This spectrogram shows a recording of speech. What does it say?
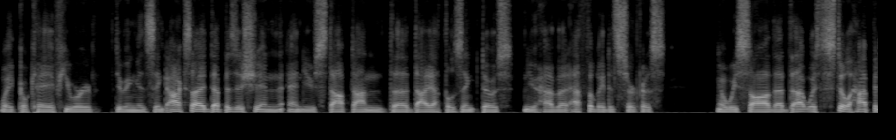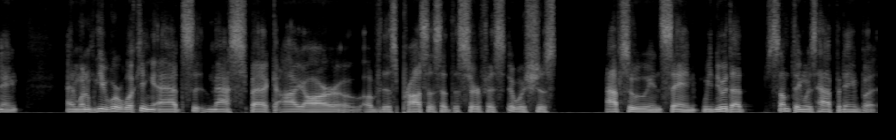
like okay if you were doing a zinc oxide deposition and you stopped on the diethyl zinc dose and you have an ethylated surface you know we saw that that was still happening and when we were looking at mass spec ir of, of this process at the surface it was just absolutely insane we knew that something was happening but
